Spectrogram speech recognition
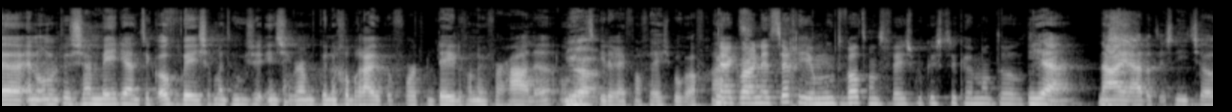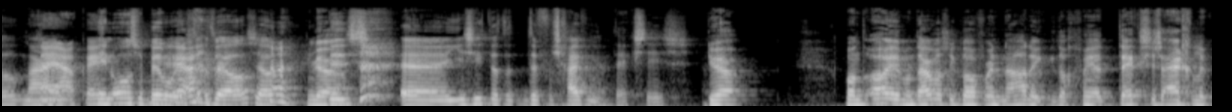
Eh, en ondertussen zijn media natuurlijk ook bezig met hoe ze Instagram kunnen gebruiken voor het delen van hun verhalen. Omdat Ja. iedereen van Facebook afgaat. Ja, ik wou net zeggen, je moet wat, want Facebook is natuurlijk helemaal dood. Ja, nou ja, dat is niet zo. Maar Nou ja, in onze bubbel Ja. is dat wel zo. Ja. Dus eh, je ziet dat het de verschuiving naar tekst is. Ja. Want, oh ja, want daar was ik wel over aan het nadenken. Ik dacht van ja, tekst is eigenlijk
